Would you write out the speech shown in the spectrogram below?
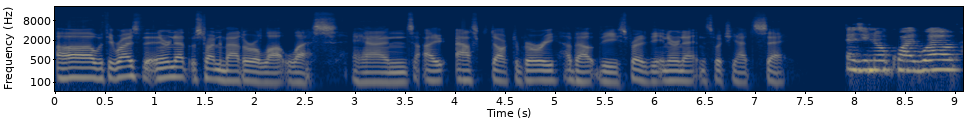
uh, with the rise of the internet, they're starting to matter a lot less. And I asked Dr. Burri about the spread of the internet, and this is what she had to say. As you know quite well,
